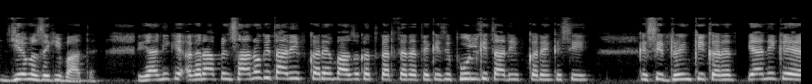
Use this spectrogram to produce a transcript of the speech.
یہ مزے کی بات ہے۔ یعنی کہ اگر آپ انسانوں کی تعریف کریں بعض اوقات کرتے رہتے کسی پھول کی تعریف کریں کسی کسی ڈرنک کی کریں یعنی کہ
